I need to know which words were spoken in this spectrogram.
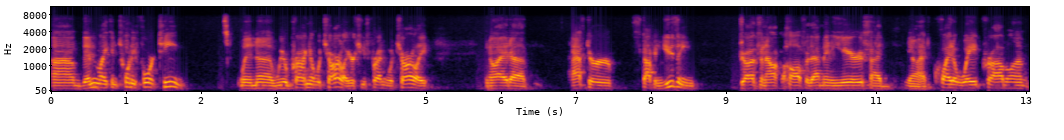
um, then like in 2014, when uh, we were pregnant with Charlie, or she was pregnant with Charlie, you know, I had uh, after stopping using drugs and alcohol for that many years. I, you know, had quite a weight problem,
